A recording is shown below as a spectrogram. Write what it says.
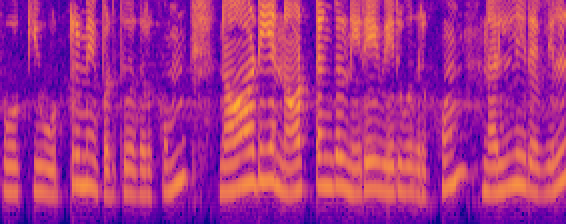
போக்கி ஒற்றுமைப்படுத்துவதற்கும் நாடிய நாட்டங்கள் நிறைவேறுவதற்கும் நள்ளிரவில்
